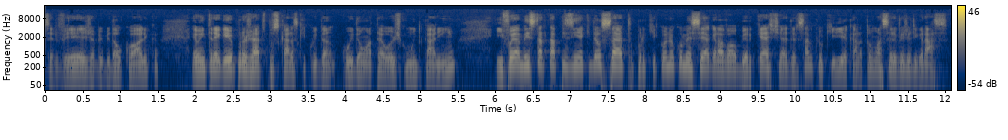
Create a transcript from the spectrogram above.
cerveja, bebida alcoólica. Eu entreguei o projeto pros caras que cuidam, cuidam até hoje com muito carinho. E foi a minha startupzinha que deu certo, porque quando eu comecei a gravar o Beercast, Éder, sabe o que eu queria, cara? Tomar cerveja de graça.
